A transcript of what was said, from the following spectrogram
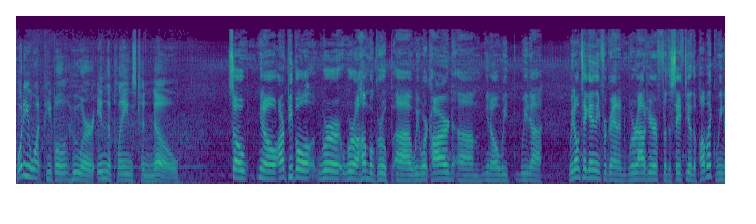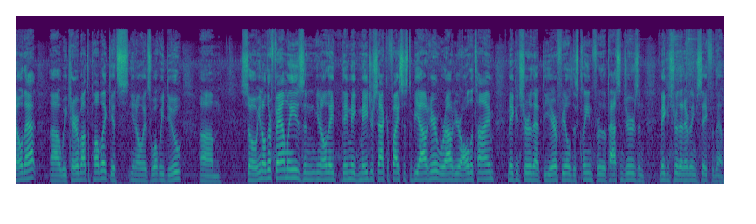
what do you want people who are in the planes to know so, you know, our people, we're, we're a humble group. Uh, we work hard. Um, you know, we, we, uh, we don't take anything for granted. We're out here for the safety of the public. We know that. Uh, we care about the public. It's, you know, it's what we do. Um, so, you know, their families and, you know, they, they make major sacrifices to be out here. We're out here all the time, making sure that the airfield is clean for the passengers and making sure that everything's safe for them.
